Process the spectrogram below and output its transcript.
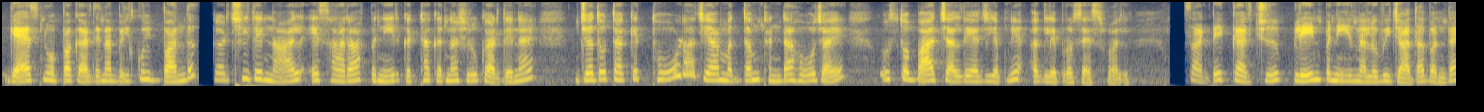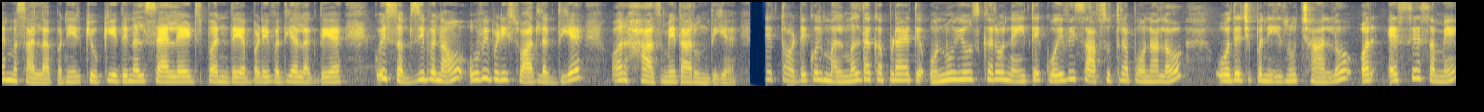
ਗੈਸ ਨੂੰ ਆਪਾਂ ਕਰ ਦੇਣਾ ਬਿਲਕੁਲ ਬੰਦ। ਕੜਛੀ ਦੇ ਨਾਲ ਇਹ ਸਾਰਾ ਪਨੀਰ ਇਕੱਠਾ ਕਰਨਾ ਸ਼ੁਰੂ ਕਰ ਦੇਣਾ ਹੈ। ਜਦੋਂ ਤੱਕ ਕਿ ਥੋੜਾ ਜਿਹਾ ਮੱਧਮ ਠੰਡਾ ਹੋ ਜਾਏ, ਉਸ ਤੋਂ ਬਾਅਦ ਚੱਲਦੇ ਹਾਂ ਜੀ ਆਪਣੇ ਅਗਲੇ ਪ੍ਰੋਸੈਸ ਵੱਲ। ਸਾਡੇ ਘਰ 'ਚ ਪਲੇਨ ਪਨੀਰ ਨਾਲੋਂ ਵੀ ਜ਼ਿਆਦਾ ਬਣਦਾ ਹੈ ਮਸਾਲਾ ਪਨੀਰ, ਕਿਉਂਕਿ ਇਹਦੇ ਨਾਲ ਸੈਲਡਸ ਬਣਦੇ ਆ, ਬੜੇ ਵਧੀਆ ਲੱਗਦੇ ਆ। ਕੋਈ ਸਬਜ਼ੀ ਬਣਾਓ, ਉਹ ਵੀ ਬੜੀ ਸਵਾਦ ਲੱਗਦੀ ਹੈ ਔਰ ਹਾਜ਼ਮੇਦਾਰ ਹੁੰਦੀ ਹੈ। ਤੇ ਤੁਹਾਡੇ ਕੋਲ ਮਲਮਲ ਦਾ ਕਪੜਾ ਹੈ ਤੇ ਉਹਨੂੰ ਯੂਜ਼ ਕਰੋ, ਨਹੀਂ ਤੇ ਕੋਈ ਵੀ ਸਾਫ਼ ਸੁਥਰਾ ਪੋਨਾ ਲਓ, ਉਹਦੇ 'ਚ ਪਨੀਰ ਨੂੰ ਛਾਣ ਲਓ ਔਰ ਐਸੇ ਸਮੇਂ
